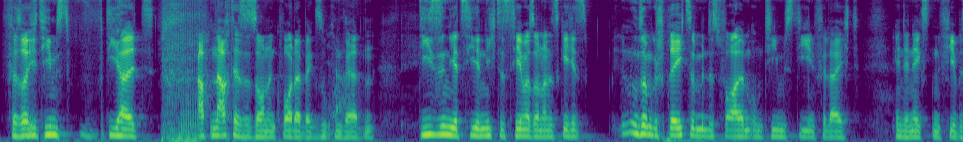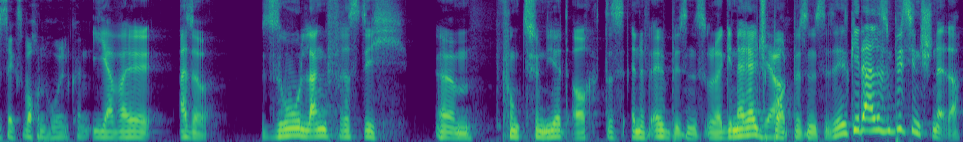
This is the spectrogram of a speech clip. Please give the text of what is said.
Für solche Teams, die halt ab nach der Saison einen Quarterback suchen werden. Die sind jetzt hier nicht das Thema, sondern es geht jetzt in unserem Gespräch zumindest vor allem um Teams, die ihn vielleicht in den nächsten vier bis sechs Wochen holen können. Ja, weil, also, so langfristig ähm, funktioniert auch das NFL-Business oder generell Ja. Sportbusiness. Es geht alles ein bisschen schneller.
